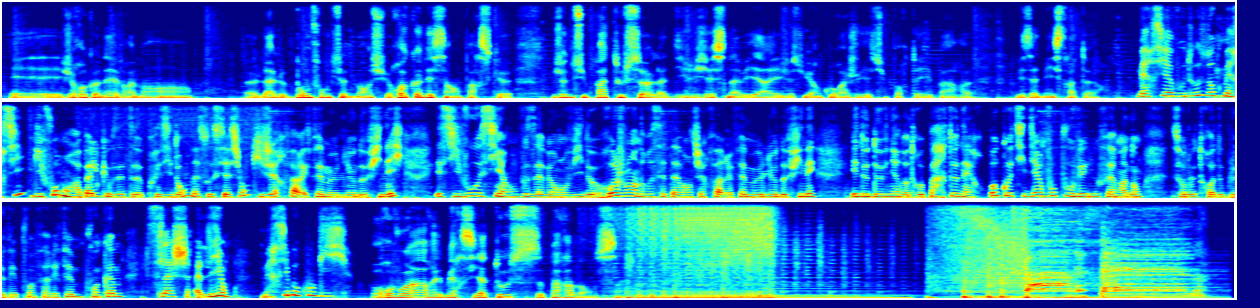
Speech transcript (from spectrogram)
et je reconnais vraiment euh, là le bon fonctionnement. Je suis reconnaissant parce que je ne suis pas tout seul à diriger ce navire et je suis encouragé et supporté par mes administrateurs. Merci à vous tous. Donc merci Guy Four. On rappelle que vous êtes président de l'association qui gère Phare FM Lyon Dauphiné. Et si vous aussi, hein, vous avez envie de rejoindre cette aventure Phare FM Lyon Dauphiné et de devenir notre partenaire au quotidien, vous pouvez nous faire un don sur le www.farfm.com slash Lyon. Merci beaucoup Guy. Au revoir et merci à tous par avance.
